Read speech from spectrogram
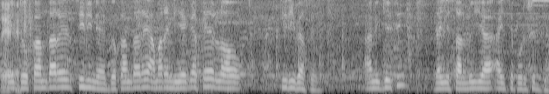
এই দোকানদারে চিনি নেই। দোকানদারে আমার নিয়ে গেছে ল তিরি বেছে আমি গেছি যাইয়ে চাল লইয়া আইসে আছে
